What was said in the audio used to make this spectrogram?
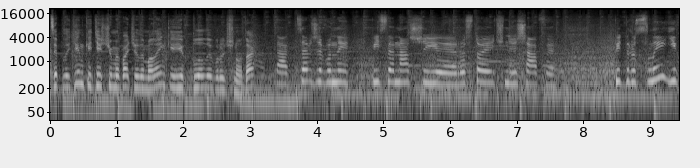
Це плетінки, ті, що ми бачили маленькі, їх плели вручну, так? Так, це вже вони після нашої розстоячної шафи підросли, їх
